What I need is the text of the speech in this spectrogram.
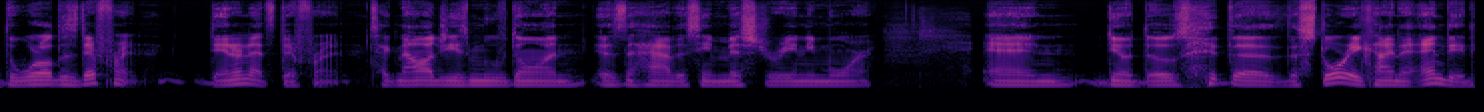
the world is different. The internet's different. Technology has moved on. It doesn't have the same mystery anymore. And you know, those the the story kind of ended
